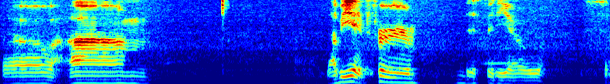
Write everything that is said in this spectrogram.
So, um, that'll be it for this video. So.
